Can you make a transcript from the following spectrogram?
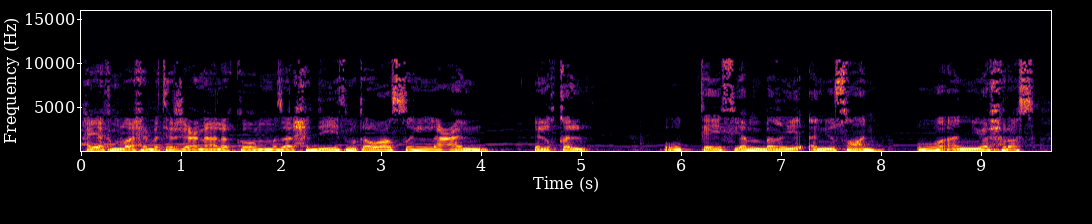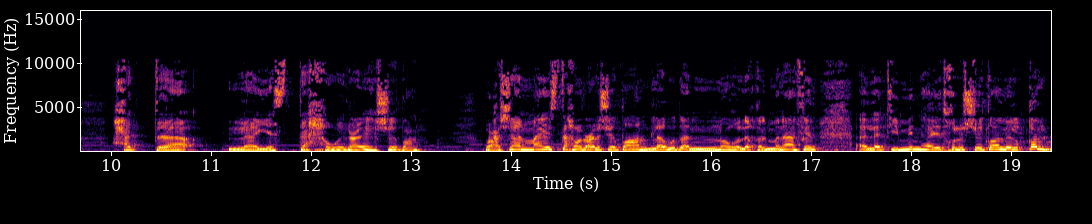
حياكم الله أحبتي رجعنا لكم مازال حديث متواصل عن القلب وكيف ينبغي أن يصان وأن يحرس حتى لا يستحوذ عليه الشيطان. وعشان ما يستحوذ على الشيطان لابد أن نغلق المنافذ التي منها يدخل الشيطان للقلب.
